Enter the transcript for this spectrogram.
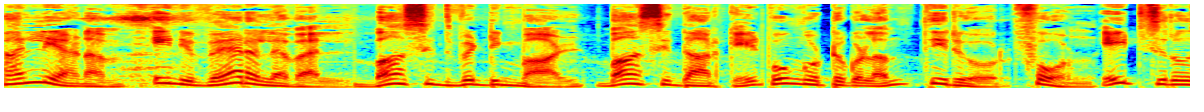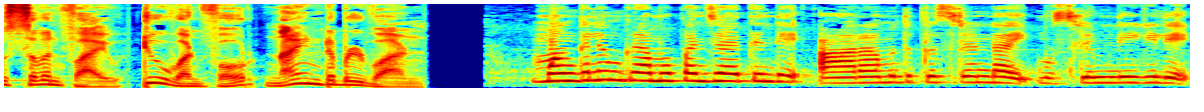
കല്യാണം. ഇനി വേറെ level. Basid wedding mall Basid arcade Poongottukulam Tirur. Phone eight zero seven five two one four nine double one. Mangalam ഗ്രാമപഞ്ചായത്തിന്റെ ആറാമത് പ്രസിഡന്റായി മുസ്ലിം ലീഗിലെ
